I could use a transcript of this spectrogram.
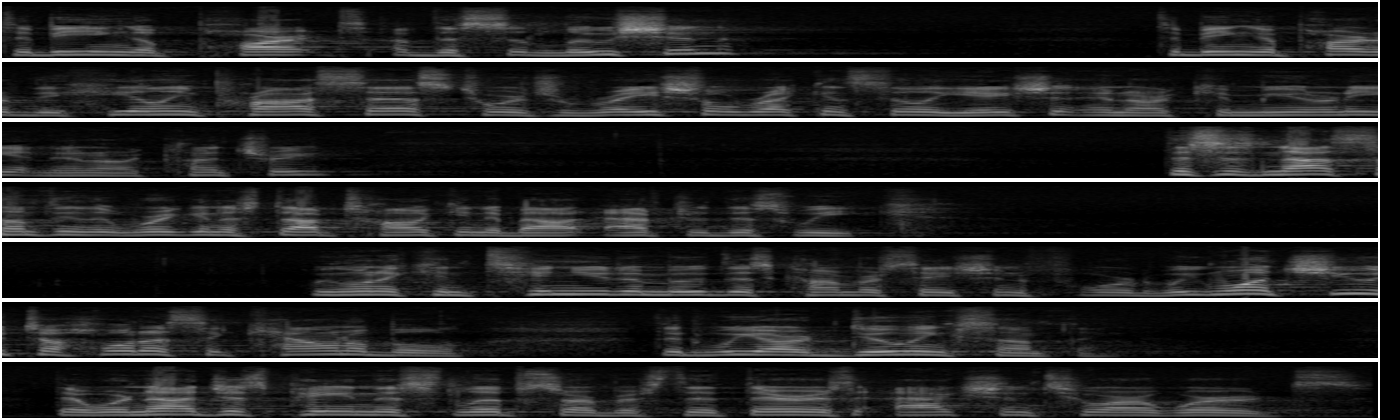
to being a part of the solution, to being a part of the healing process towards racial reconciliation in our community and in our country. This is not something that we're going to stop talking about after this week. We want to continue to move this conversation forward. We want you to hold us accountable that we are doing something, that we're not just paying this lip service, that there is action to our words.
